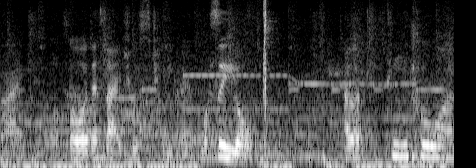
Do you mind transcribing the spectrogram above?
right? So that's why I choose chicken。我是有，呃听出啊。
